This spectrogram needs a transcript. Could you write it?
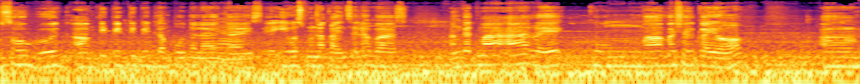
so good. Um, tipid-tipid lang po talaga Yeah. guys. Eh, iwas muna kain sa labas. Hanggat maaari, kung mamasyal kayo, um,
